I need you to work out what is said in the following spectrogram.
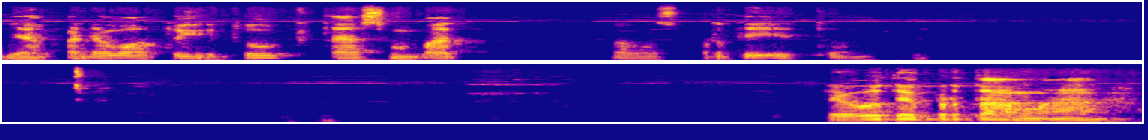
ya pada waktu itu kita sempat uh, seperti itu. TOT pertama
